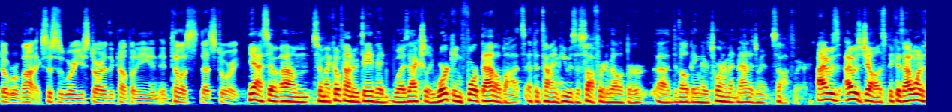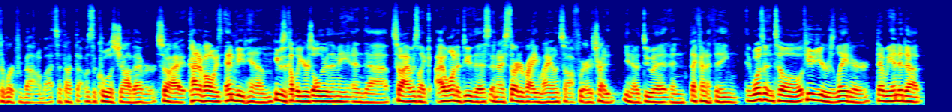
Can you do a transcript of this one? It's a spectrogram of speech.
Double Robotics. This is where you started the company, and, and tell us that story. Yeah, so um, so my co-founder David was actually working for BattleBots at the time. He was a software developer uh, developing their tournament management software. I was I was jealous because I wanted to work for BattleBots. I thought that was the coolest job ever. So I kind of always envied him. He was a couple years older than me, and uh, so I was like, I want to do this, and I started writing my own software to try to you know do it and that kind of thing. It wasn't until a few years later that we ended up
